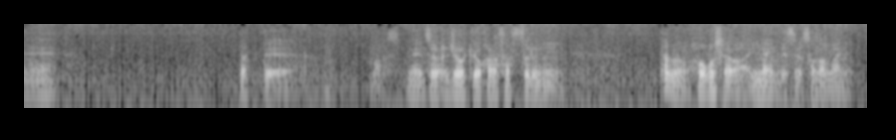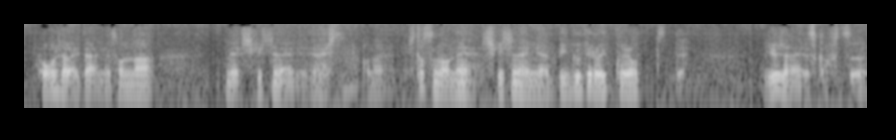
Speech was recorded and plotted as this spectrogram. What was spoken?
ねだって、まあね、状況から察するに、多分保護者はいないんですよ、その場に。保護者がいたらね、そんな、ね、敷地内に、この一つのね、敷地内にはビッグゲロ1個よ、っつって言うじゃないですか、普通。うん。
